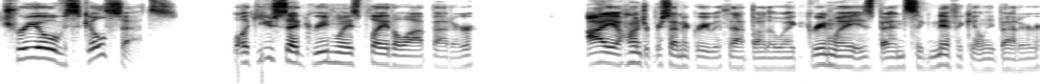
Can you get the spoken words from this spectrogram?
trio of skill sets. Like you said, Greenway's played a lot better. I 100% agree with that, by the way. Greenway has been significantly better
